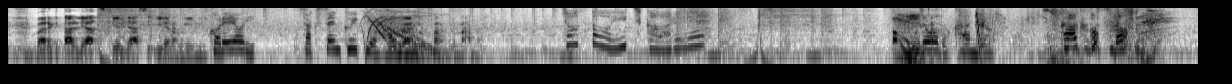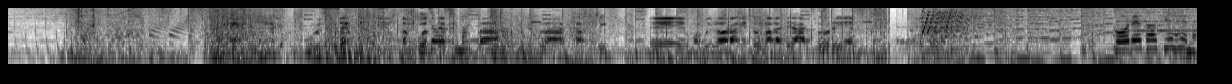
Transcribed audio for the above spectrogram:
Mari kita lihat skillnya si Irang ini. Nggak lupa gimana. Tembus kah? Buset. Tembusnya ke belakang cik. Eh mobil orang itu malah diaturin. これがゲヘの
